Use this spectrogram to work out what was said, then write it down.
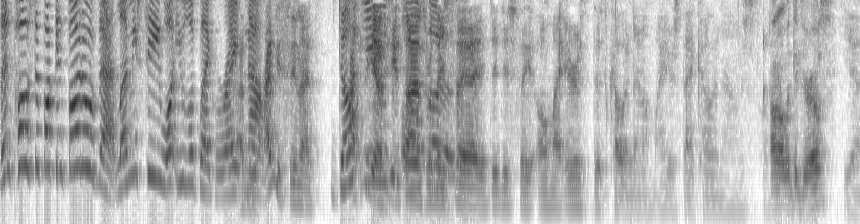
Then post a fucking photo of that. Let me see what you look like right I be, now. I be seeing that. Don't you I see a use few old times where they say they just say, "Oh, my hair is this color now. My hair's that color now." It's just like, Oh, with the girls. yeah.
